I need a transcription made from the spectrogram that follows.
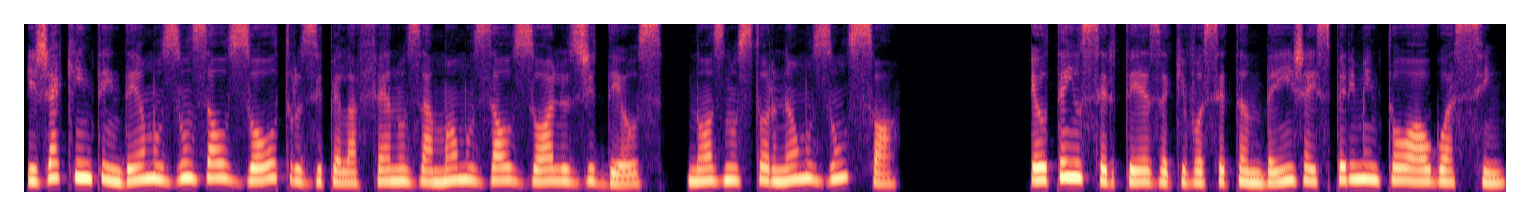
E já que entendemos uns aos outros e pela fé nos amamos aos olhos de Deus, nós nos tornamos um só. Eu tenho certeza que você também já experimentou algo assim.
